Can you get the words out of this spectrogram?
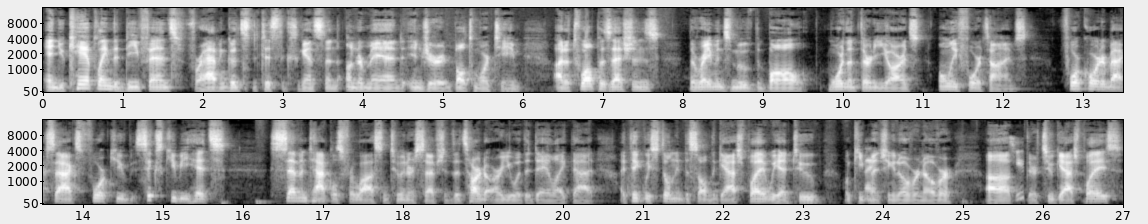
And you can't blame the defense for having good statistics against an undermanned, injured Baltimore team. Out of 12 possessions, the Ravens moved the ball more than 30 yards only four times. Four quarterback sacks, four QB, six QB hits, seven tackles for loss, and two interceptions. It's hard to argue with a day like that. I think we still need to solve the gash play. We had two. We'll keep Right. mentioning it over and over. Uh, there are two gash plays,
